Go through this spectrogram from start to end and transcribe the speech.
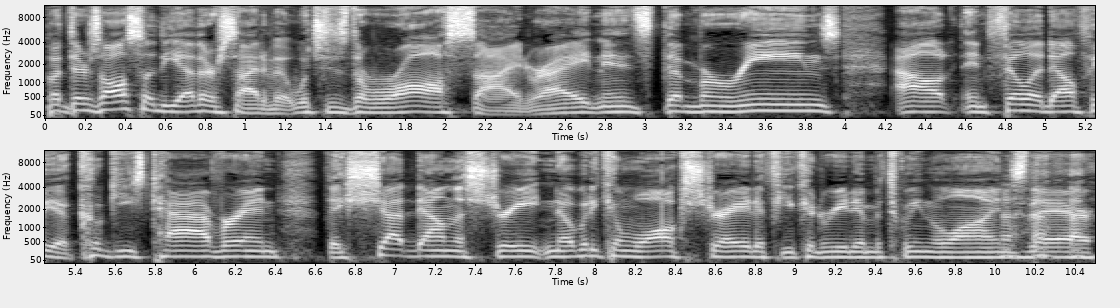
But there's also the other side of it, which is the raw side, right? And it's the Marines out in Philadelphia, Cookies Tavern. They shut down the street. Nobody can walk straight if you can read in between the lines there.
